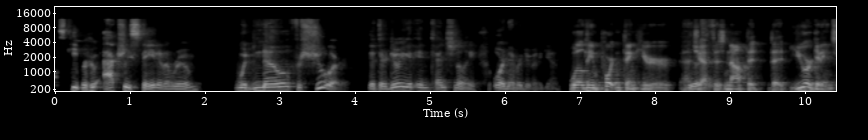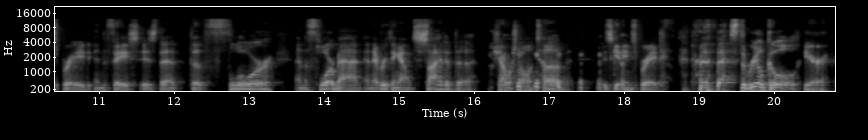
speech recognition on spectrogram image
housekeeper who actually stayed in a room would know for sure that they're doing it intentionally or never do it again. Well, the important thing here, uh, Jeff, is not that that you are getting sprayed in the face, is that the floor and the floor mat and everything outside of the shower stall and tub is getting sprayed. That's the real goal here.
